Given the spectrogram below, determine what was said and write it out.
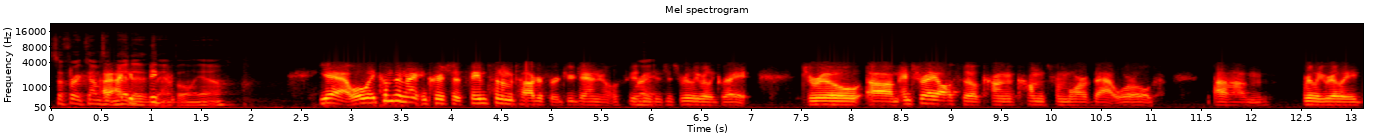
so for it comes at night an example, yeah. Yeah, well, it comes at night and Krisha, same cinematographer, Drew Daniels, who right. is just really, really great. Drew um, and Trey also kind of comes from more of that world. Um, really, really,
